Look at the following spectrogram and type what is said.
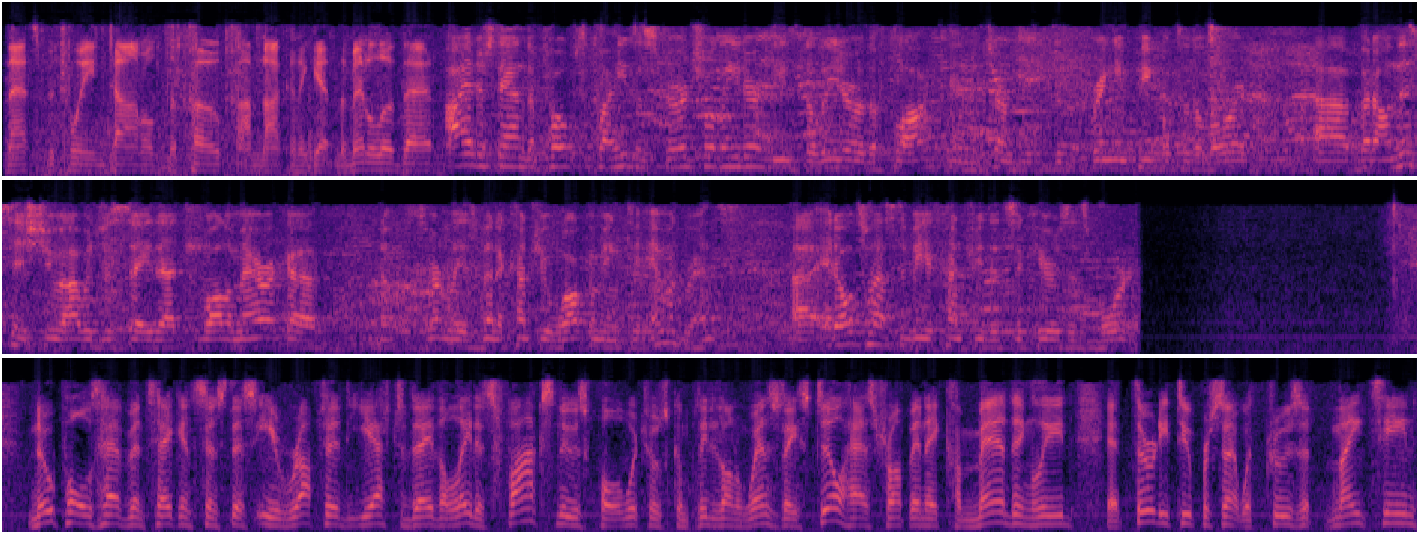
That's between Donald the Pope. I'm not going to get in the middle of that. I understand the Pope's, he's a spiritual leader. He's the leader of the flock in terms of bringing people to the Lord. Uh, but on this issue, I would just say that while America you know, certainly has been a country welcoming to immigrants, uh, it also has to be a country that secures its borders. No polls have been taken since this erupted yesterday. The latest Fox News poll, which was completed on Wednesday, still has Trump in a commanding lead at 32%, with Cruz at 19,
